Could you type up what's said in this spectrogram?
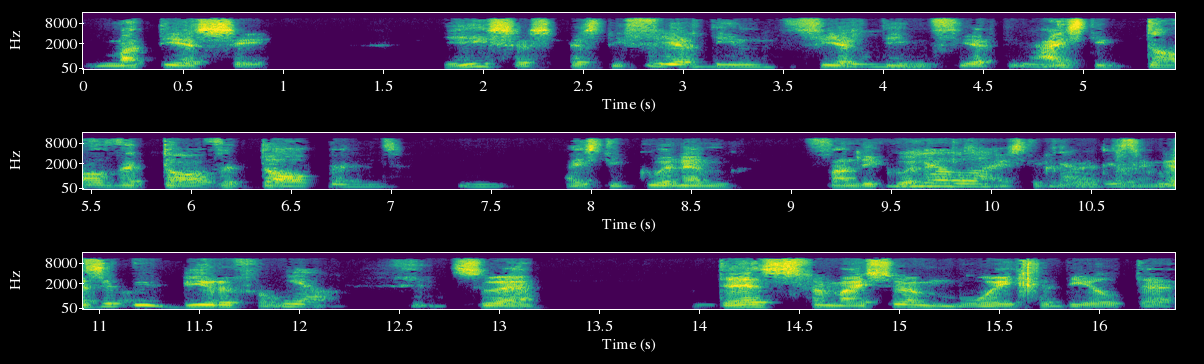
Matteus sê Jesus is die 14 14 Mm. 14. Hy's die Dawid Dawid Dawid. Mm. Hy's die koning van die konings. Ja, Hy's die ja, groot koning. Is dit nie beautiful? Ja. So dis vir my so 'n mooi gedeelte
